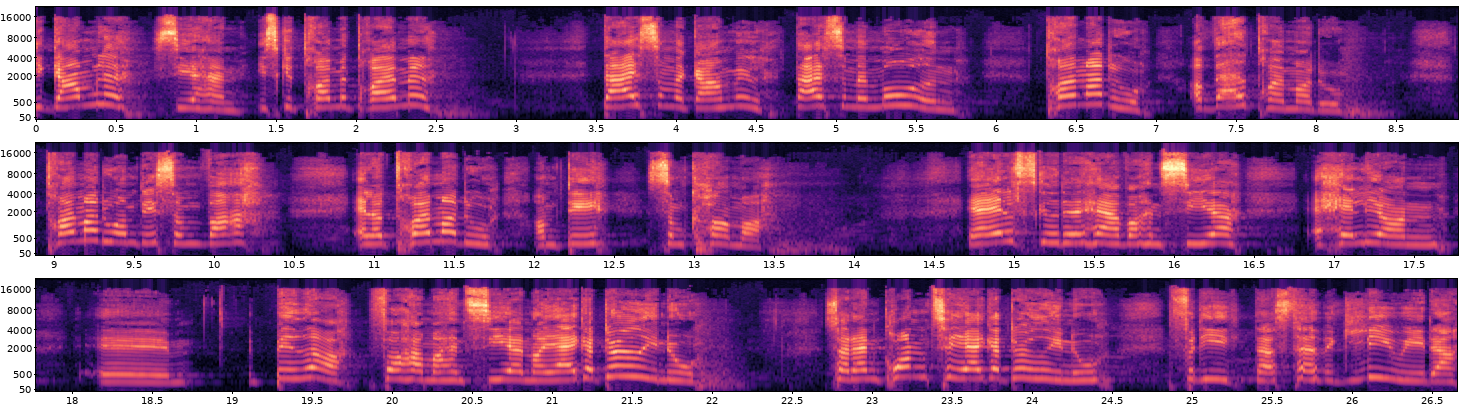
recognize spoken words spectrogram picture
De gamle, siger han, I skal drømme drømme. Dig, som er gammel, dig, som er moden. Drømmer du? Og hvad drømmer du? Drømmer du om det, som var? Eller drømmer du om det, som kommer? Jeg elskede det her, hvor han siger, at Helligånden øh, beder for ham, og han siger, når jeg ikke er død endnu, så er der en grund til, at jeg ikke er død endnu. Fordi der er stadigvæk liv i dig.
